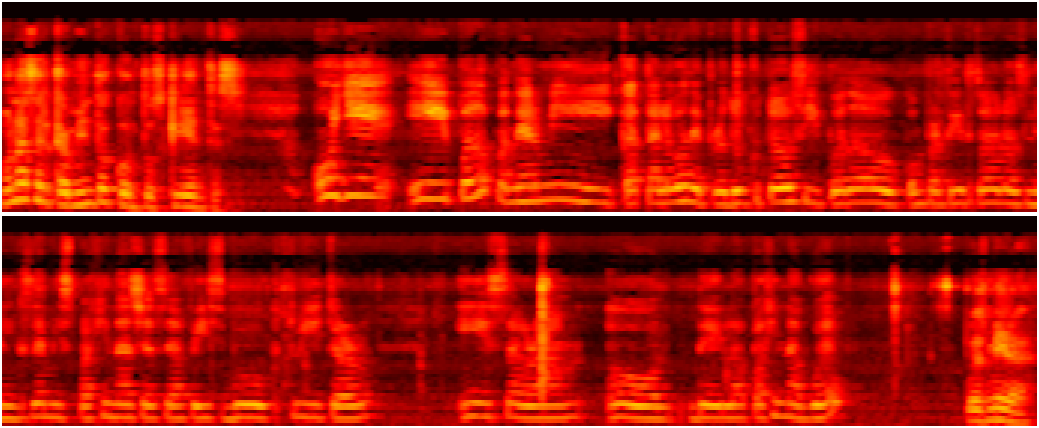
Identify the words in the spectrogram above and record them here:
un acercamiento con tus clientes. Oye, ¿y puedo poner mi catálogo de productos y puedo compartir todos los links de mis páginas, ya sea Facebook, Twitter, Instagram o de la página web? Pues mira,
